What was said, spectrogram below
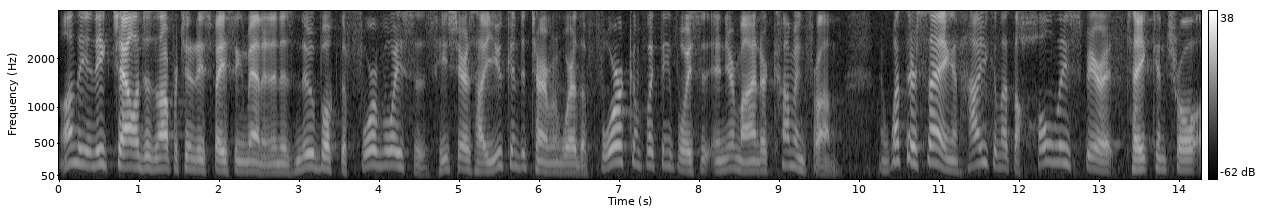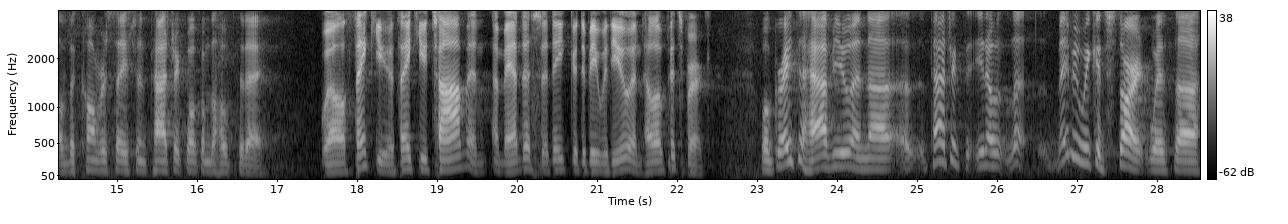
on the unique challenges and opportunities facing men. And in his new book, The Four Voices, he shares how you can determine where the four conflicting voices in your mind are coming from and what they're saying and how you can let the Holy Spirit take control of the conversation. Patrick, welcome to Hope Today. Well, thank you. Thank you, Tom and Amanda, Sydney. Good to be with you, and hello, Pittsburgh. Well, great to have you. And uh, Patrick, you know, let, maybe we could start with, uh,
